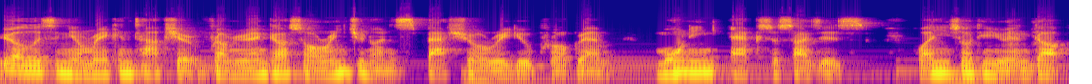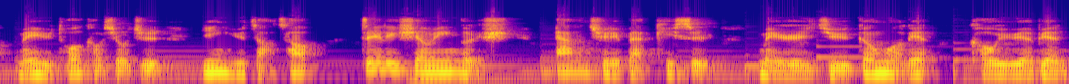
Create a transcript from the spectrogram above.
You're listening to American Talk Show from Yuangao's original and special radio program Morning Exercises。欢迎收听原告美语脱口秀之英语早操 Daily Show English。Alan Chili Back Kisser，每日一句跟我练，口语越变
